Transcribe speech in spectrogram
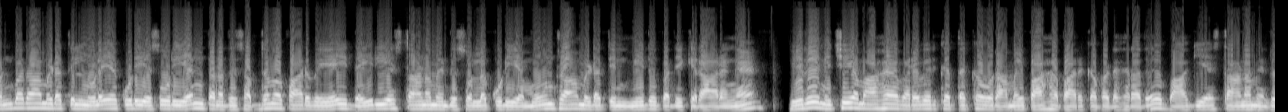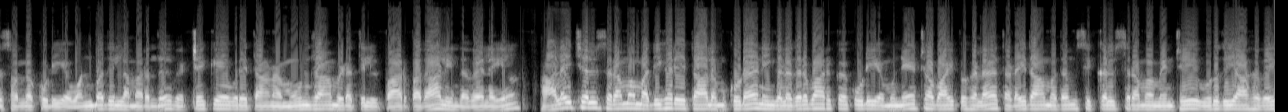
ஒன்பதாம் இடத்தில் நுழையக்கூடிய சூரியன் தனது சப்தம பார்வையை தைரியஸ்தானம் என்று சொல்லக்கூடிய மூன்றாம் இடத்தின் மீது பதிக்கிறாருங்க. இது நிச்சயமாக வரவேற்கத்தக்க ஒரு அமைப்பாக பார்க்கப்படுகிறது. பாகியஸ்தானம் என்று சொல்லக்கூடிய ஒன்பதில் அமர்ந்து வெற்றிக்கே உரைத்தான மூன்றாம் இடத்தில் பார்ப்பதால் இந்த வேளையில் அலைச்சல் சிரமம் அதிகரித்தாலும் கூட நீங்கள் எதிர்பார்க்கக்கூடிய முன்னேற்ற வாய்ப்புகளை தடைதாமதம் சிக்கல் சிரமமின்றி உறுதியாகவே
